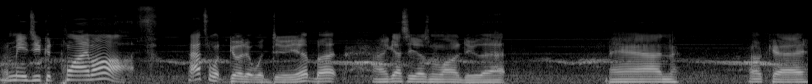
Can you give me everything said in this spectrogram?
That means you could climb off. That's what good it would do you, but I guess he doesn't want to do that. Man. Okay.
